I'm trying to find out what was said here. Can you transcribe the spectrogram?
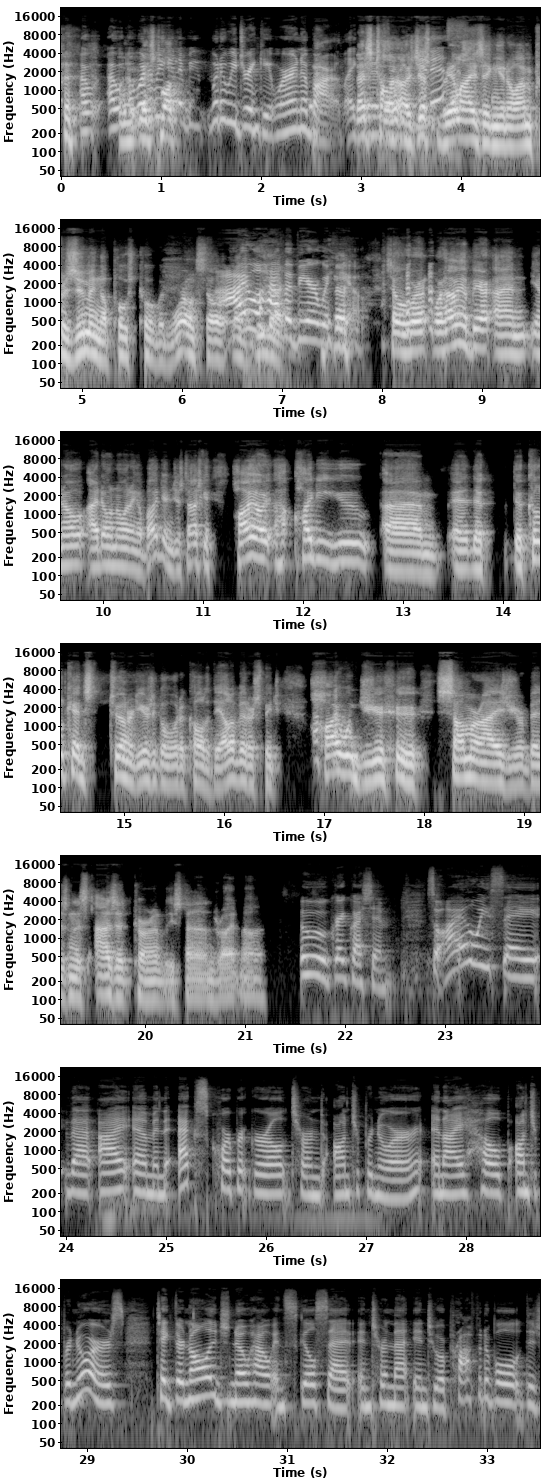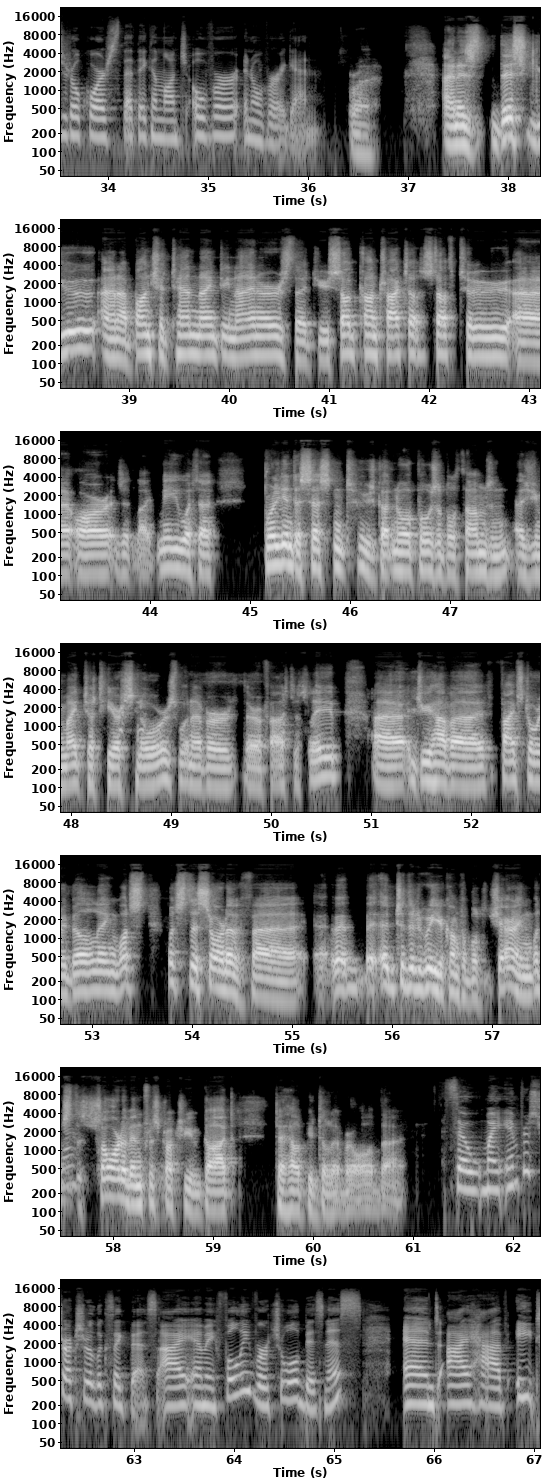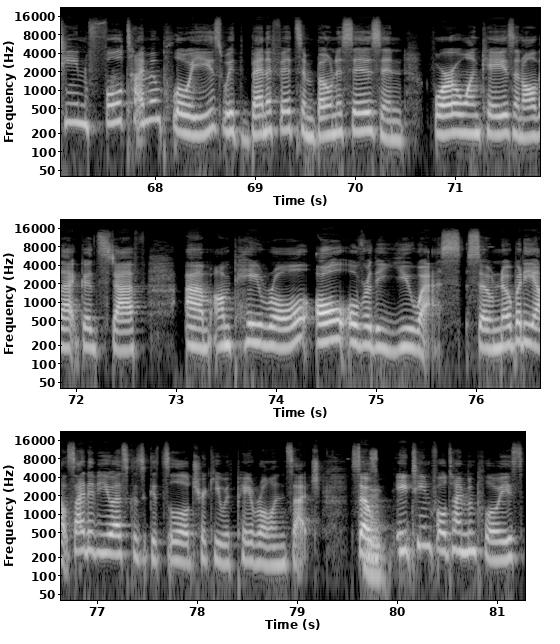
oh, oh, what are we talk, gonna be? What are we drinking? We're in a bar. Like let's talk. I was just realizing, you know, I'm presuming a post-COVID world, so I will have a beer with you. so we're, we're having a beer, and you know, I don't know anything about you. And just asking, how are, how do you um, uh, the the cool kids 200 years ago would have called it the elevator speech. How would you summarize your business as it currently stands right now? Ooh, great question. So I always say that I am an ex corporate girl turned entrepreneur, and I help entrepreneurs take their knowledge, know how, and skill set and turn that into a profitable digital course that they can launch over and over again. Right. And is this you and a bunch of 1099ers that you subcontract stuff to, uh, or is it like me with a brilliant assistant who's got no opposable thumbs and as you might just hear snores whenever they're fast asleep. Uh, do you have a five story building? What's what's the sort of uh, uh, to the degree you're comfortable sharing what's the sort of infrastructure you've got to help you deliver all of that? So my infrastructure looks like this. I am a fully virtual business and I have 18 full time employees with benefits and bonuses and 401ks and all that good stuff um, on payroll all over the US. So nobody outside of the US because it gets a little tricky with payroll and such. So mm 18 full time employees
